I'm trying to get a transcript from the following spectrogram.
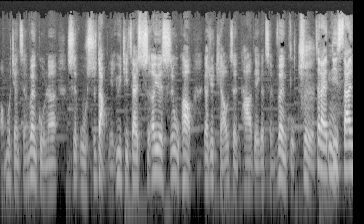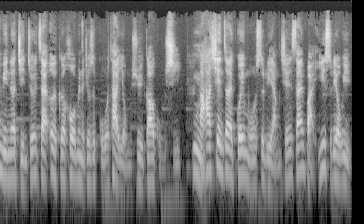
啊、目前成分股呢是五十档，也预计在十二月十五号要去调整它的一个成分股。是，再来第三名呢，紧追在二哥后面的就是国泰永续高股息，嗯。那它现在的规模是两千三百一十六亿，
